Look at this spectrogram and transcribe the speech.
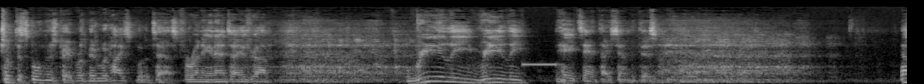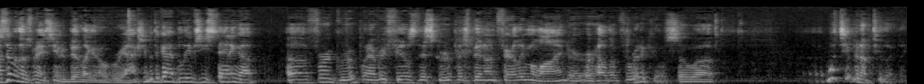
took the school newspaper of Midwood High School to task for running an anti-Israel. really, really hates anti-Semitism. Now, some of those may seem a bit like an overreaction, but the guy believes he's standing up uh, for a group whenever he feels this group has been unfairly maligned or, or held up for ridicule. So, uh, what's he been up to lately?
